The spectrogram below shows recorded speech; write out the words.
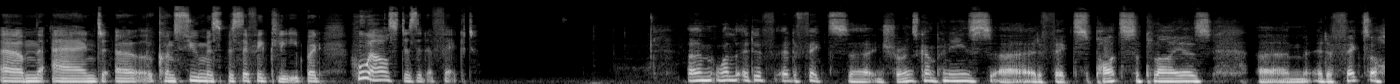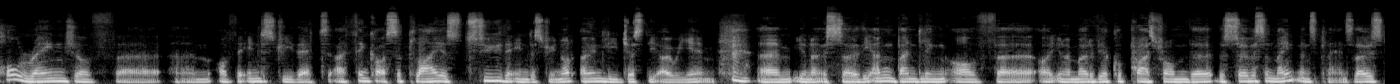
um, and uh, consumers specifically, but who else does it affect? Um, well, it, it affects uh, insurance companies, uh, it affects parts suppliers, um, it affects a whole range of uh, um, of the industry that I think are suppliers to the industry, not only just the OEM. Mm. you know, so the unbundling of uh, uh, you know motor vehicle price from the, the service and maintenance plans. Those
